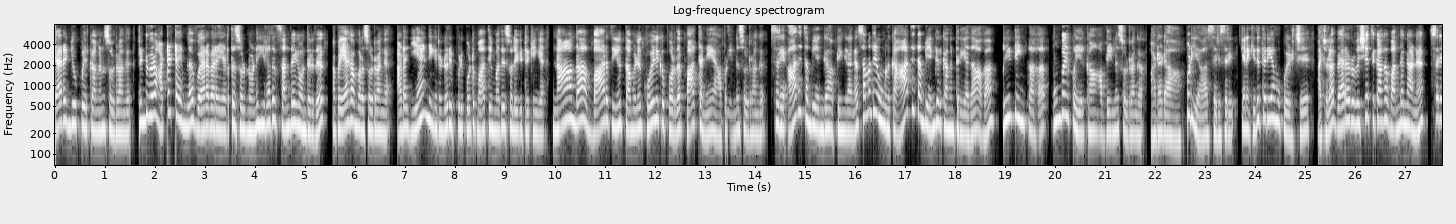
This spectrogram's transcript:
வேற எங்கேயோ போயிருக்காங்கன்னு சொல்றாங்க. ரெண்டு பேரும் அட் அ டைம்ல வேற வேற இடத்த சொல்லணும்னு எல்லாத்துக்கும் சந்தேகம் வந்துடுது அப்ப ஏகாம்பரம் சொல்றாங்க அட ஏன் நீங்க ரெண்டு பேரும் இப்படி போட்டு மாத்தி மாத்தி சொல்லிக்கிட்டு இருக்கீங்க? நான் தான் பாரதியும் தமிழும் கோயிலுக்கு போறத பார்த்தனே அப்படின்னு சொல்றாங்க. சரி ஆதி தம்பி எங்க அப்படிங்கிறாங்க. சமந்தி உங்களுக்கு ஆதி தம்பி எங்க இருக்காங்கன்னு தெரியாதா அவன்? மீட்டிங்காக மும்பை போயிருக்கான் அப்படின்னு சொல்றாங்க. அடடா அப்படியா? சரி சரி. எனக்கு இது தெரியாம போயிடுச்சு. ஆக்சுவலா வேற ஒரு விஷயத்துக்காக வந்தேன் நானு. சரி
